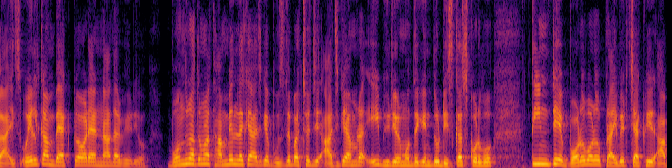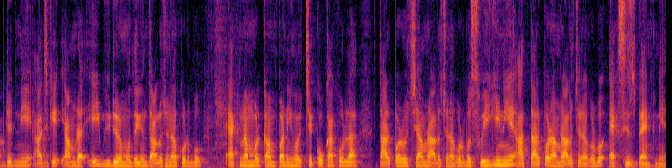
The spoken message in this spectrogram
guys, welcome back to our another video. বন্ধুরা, তোমরা থাম্বেল দেখে আজকে বুঝতে পারছ যে আজকে আমরা এই ভিডিওর মধ্যে কিন্তু ডিসকাস করব তিনটে বড় বড় প্রাইভেট চাকরির আপডেট নিয়ে আজকে আমরা এই ভিডিওর মধ্যে কিন্তু আলোচনা করব। এক নম্বর কোম্পানি হচ্ছে কোকা কোলা তারপর হচ্ছে আমরা আলোচনা করব সুইগি নিয়ে, আর তারপর আমরা আলোচনা করব অ্যাক্সিস ব্যাংক নিয়ে।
